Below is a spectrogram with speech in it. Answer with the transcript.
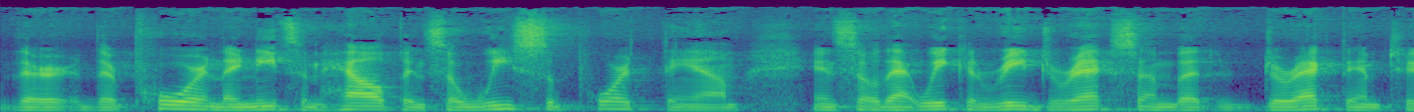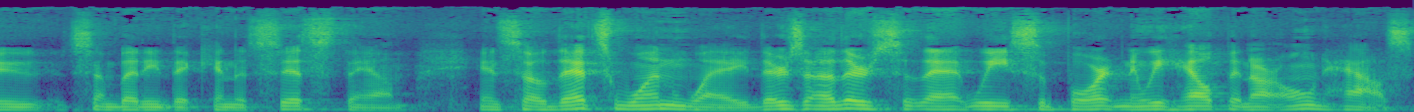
they're they're poor and they need some help and so we support them and so that we can redirect somebody direct them to somebody that can assist them. And so that's one way. There's others that we support and we help in our own house.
